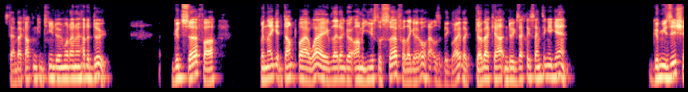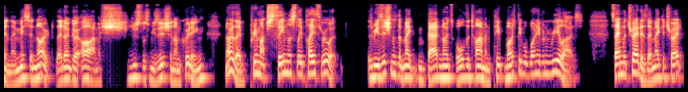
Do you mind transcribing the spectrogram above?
stand back up and continue doing what I know how to do. Good surfer, when they get dumped by a wave, they don't go, I'm a useless surfer. They go, oh, that was a big wave. They go back out and do exactly the same thing again. Good musician, they miss a note. They don't go, oh, I'm a useless musician. I'm quitting. No, they pretty much seamlessly play through it. There's musicians that make bad notes all the time, and pe- most people won't even realize. Same with traders. They make a trade,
